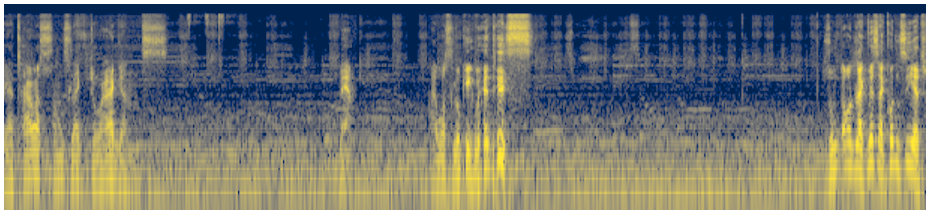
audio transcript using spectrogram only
Yeah, tower sounds like dragons. I was looking where this... Zoomed out like this, I couldn't see it.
